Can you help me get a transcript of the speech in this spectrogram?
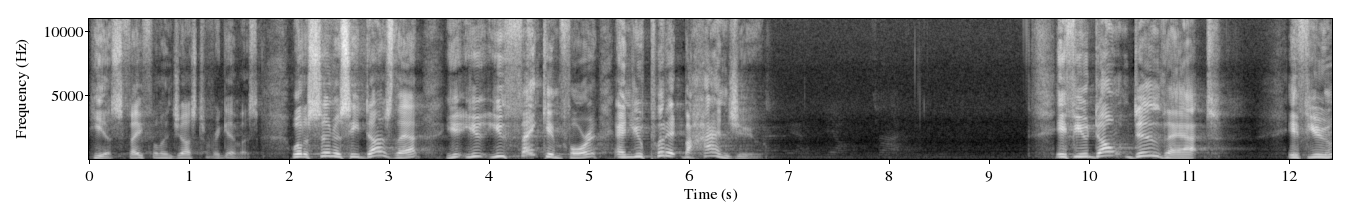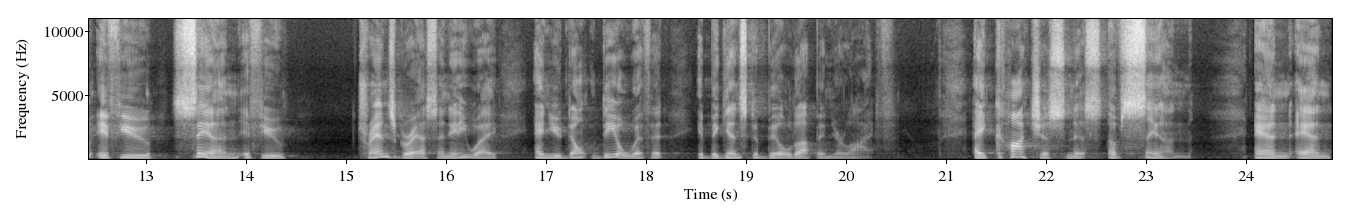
He is faithful and just to forgive us. Well, as soon as He does that, you, you, you thank Him for it and you put it behind you. If you don't do that, if you, if you sin, if you transgress in any way, and you don't deal with it, it begins to build up in your life. A consciousness of sin and, and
